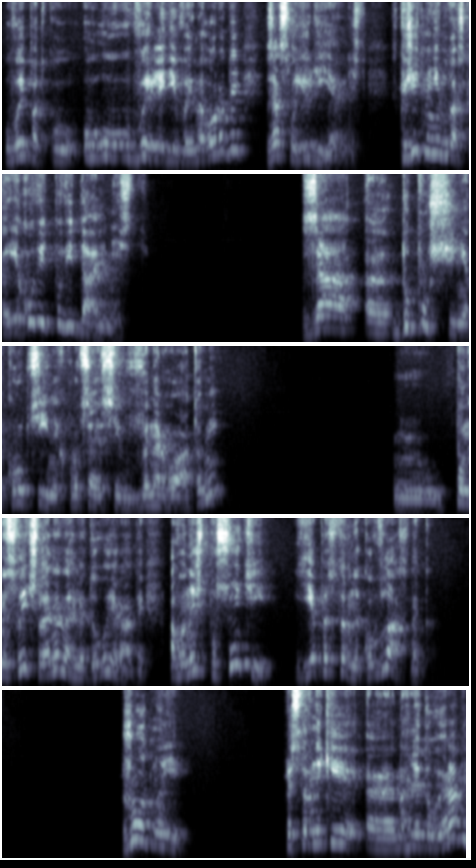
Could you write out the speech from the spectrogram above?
у випадку у, у вигляді винагороди за свою діяльність. Скажіть мені, будь ласка, яку відповідальність за е, допущення корупційних процесів в енергоатомі понесли члени наглядової ради? А вони ж по суті є представником власника. Жодної. Представники е, наглядової ради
